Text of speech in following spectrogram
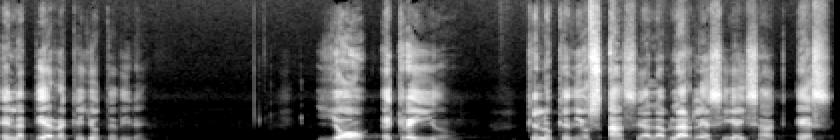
en la tierra que yo te diré. Yo he creído que lo que Dios hace al hablarle así a Isaac es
